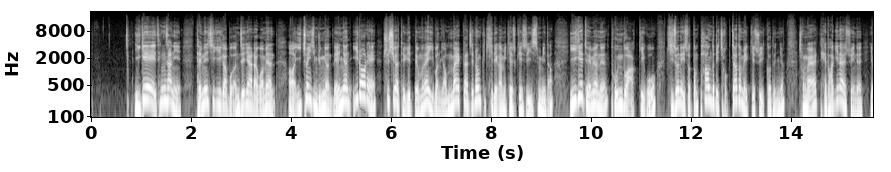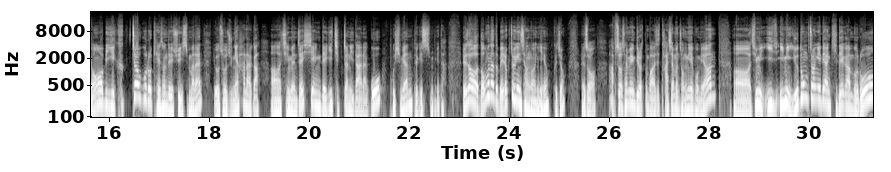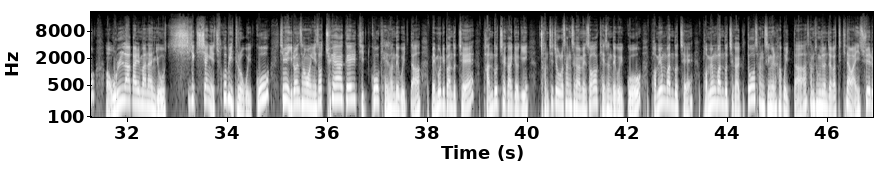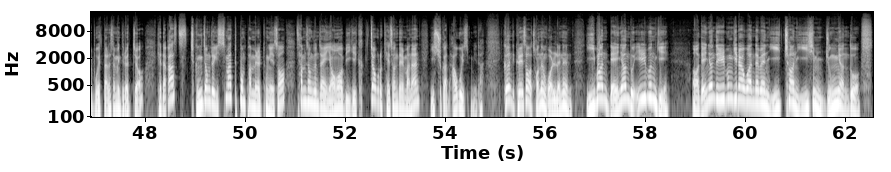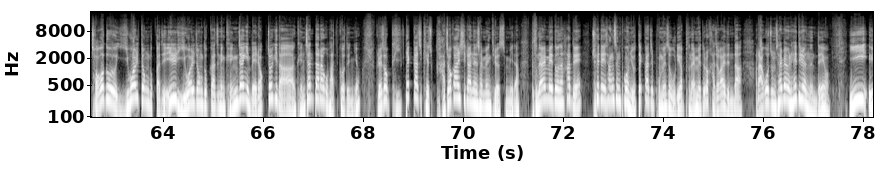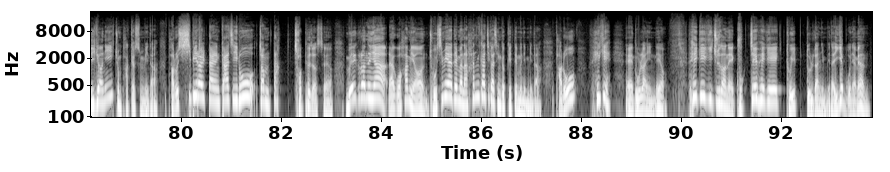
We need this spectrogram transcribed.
이게 생산이 되는 시기가 뭐 언제냐라고 하면 어 2026년 내년 1월에 출시가 되기 때문에 이번 연말까지는 그 기대감이 계속될 수 있습니다. 이게 되면은 돈도 아끼고 기존에 있었던 파운드리 적자도 맡길 수 있거든요. 정말 대박이 날 수 있는 영업이익이 극적으로 개선될 수 있을 만한 요소 중에 하나가 어 지금 현재 시행되기 직전이다라고 보시면 되겠습니다. 그래서 너무나도 매력적인 상황이에요. 그죠? 그래서 앞서 설명드렸던 같이 다시 한번 정리해 보면 어 지금 이, 이미 유동성에 대한 기대가 기대감으로 어, 올라갈 만한 요 시, 시장에 수급이 들어오고 있고 심지어 이런 상황에서 최악을 딛고 개선되고 있다. 메모리 반도체, 반도체 가격이 전체적으로 상승하면서 개선되고 있고 범용 반도체, 범용 반도체 가격도 상승을 하고 있다. 삼성전자가 특히나 많이 수혜를 보였다는 설명드렸죠. 게다가 스- 긍정적인 스마트폰 판매를 통해서 삼성전자의 영업이익이 극적으로 개선될 만한 이슈가 나오고 있습니다. 그건 그래서 저는 원래는 이번 내년도 1분기 어, 내년도 1분기라고 한다면 2026년도 적어도 2월 정도까지 1, 2월 정도까지는 굉장히 매력적이다. 괜찮다라고 봤거든요. 그래서 이때까지 계속 가져가시라는 설명 드렸습니다. 분할 매도는 하되 최대 상승폭은 이때까지 보면서 우리가 분할 매도로 가져가야 된다라고 좀 설명을 해드렸는데요. 이 의견이 좀 바뀌었습니다. 바로 11월 달까지로 좀 딱 접혀졌어요. 왜 그러느냐라고 하면 조심해야 될 만한 한 가지가 생겼기 때문입니다. 바로 회계 의 논란인데요. 회계 기준원의 국제 회계 도입 논란입니다. 이게 뭐냐면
